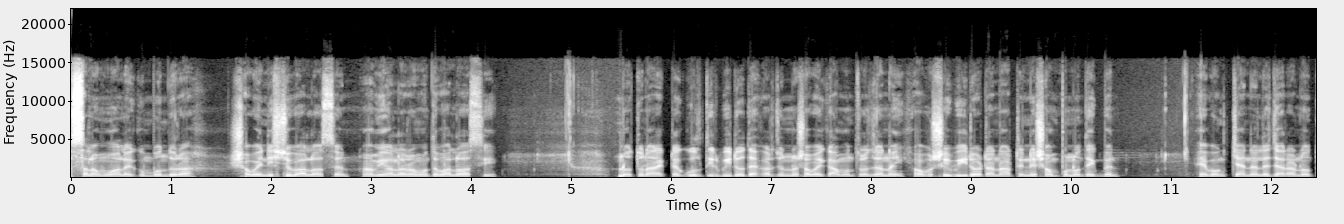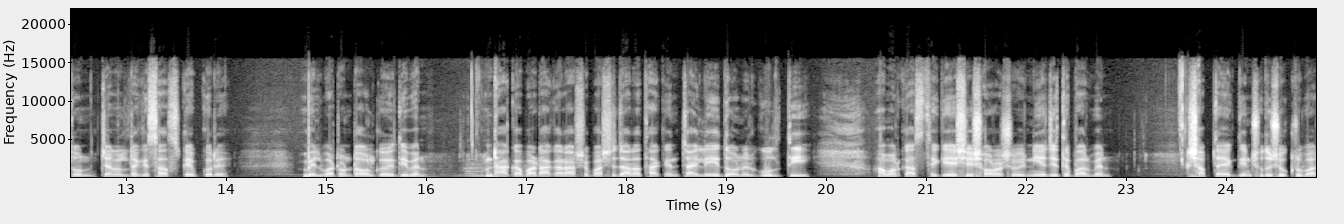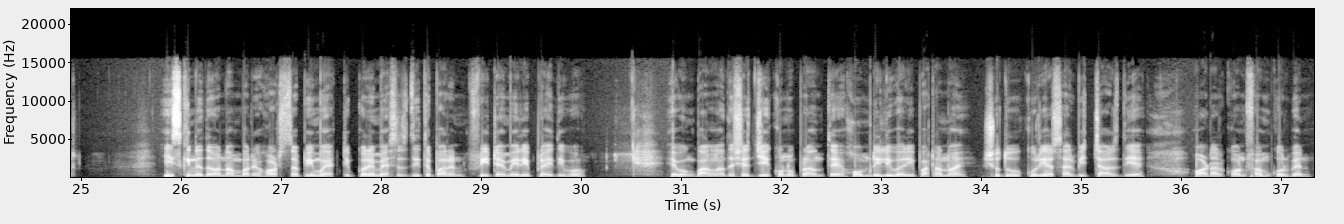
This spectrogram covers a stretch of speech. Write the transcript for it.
আসসালামু আলাইকুম বন্ধুরা, সবাই নিশ্চয়ই ভালো আছেন? আমি আল্লাহর রহমতে ভালো আছি। নতুন আরেকটা গুলতির ভিডিও দেখার জন্য সবাইকে আমন্ত্রণ জানাই। অবশ্যই ভিডিওটা না টেনে সম্পূর্ণ দেখবেন এবং চ্যানেলে যারা নতুন, চ্যানেলটাকে সাবস্ক্রাইব করে বেল বাটনটা অল করে দিবেন। ঢাকা বা ঢাকার আশেপাশে যারা থাকেন, চাইলে এই ধরনের গুলতি আমার কাছ থেকে এসে সরাসরি নিয়ে যেতে পারবেন। সপ্তাহে একদিন, শুধু শুক্রবার। স্ক্রিনে দেওয়া নাম্বারে হোয়াটসঅ্যাপ, ইমো অ্যাক্টিভ করে মেসেজ দিতে পারেন। ফ্রি টাইমে রিপ্লাই দিব। এবং বাংলাদেশের যে কোনো প্রান্তে হোম ডেলিভারি পাঠানো হয়। শুধু কুরিয়ার সার্ভিস চার্জ দিয়ে অর্ডার কনফার্ম করবেন।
